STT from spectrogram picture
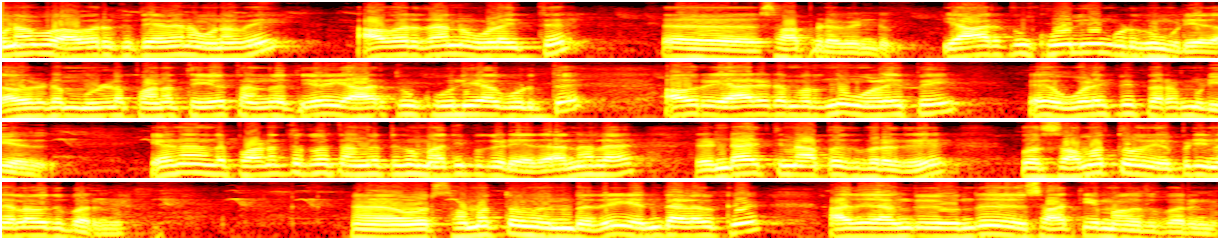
உணவு அவருக்கு தேவையான உணவை அவர் தான் உழைத்து சாப்பிட வேண்டும். யாருக்கும் கூலியும் கொடுக்க முடியாது. அவரிடம் உள்ள பணத்தையோ தங்கத்தையோ யாருக்கும் கூலியாக கொடுத்து அவர் யாரிடமிருந்தும் உழைப்பை உழைப்பை பெற முடியாது. ஏன்னா அந்த பணத்துக்கோ தங்கத்துக்கோ மதிப்பு கிடையாது. அதனால் ரெண்டாயிரத்தி நாற்பதுக்கு பிறகு ஒரு சமத்துவம் எப்படி நிலவுது பாருங்கள் ஒரு சமத்துவம் என்பது எந்த அளவுக்கு அது அங்கு வந்து சாத்தியமாகுது பாருங்க.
